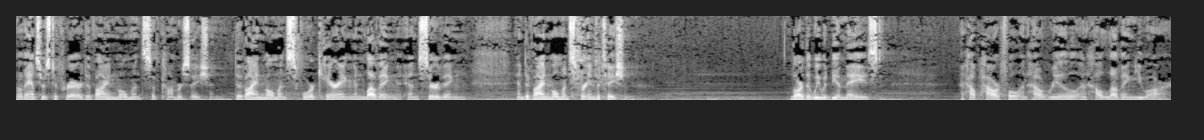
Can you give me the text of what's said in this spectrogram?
of answers to prayer, divine moments of conversation, divine moments for caring and loving and serving and divine moments for invitation. Lord, that we would be amazed at how powerful and how real and how loving you are.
